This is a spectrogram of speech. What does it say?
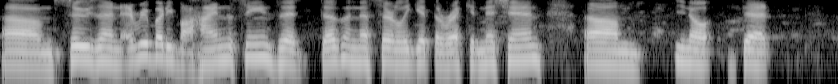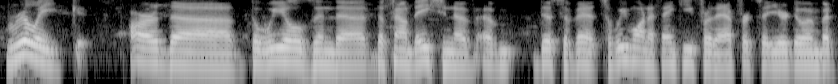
um, Susan, everybody behind the scenes that doesn't necessarily get the recognition, um, you know, that really are the the wheels and the the foundation of, of this event. So we want to thank you for the efforts that you're doing. But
